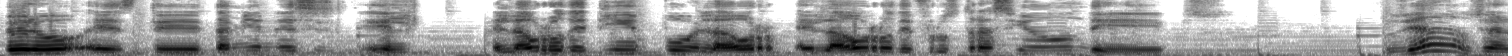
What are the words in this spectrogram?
Pero este también es el, el ahorro de tiempo, el ahorro, el ahorro de frustración, de pues, pues ya, o sea,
